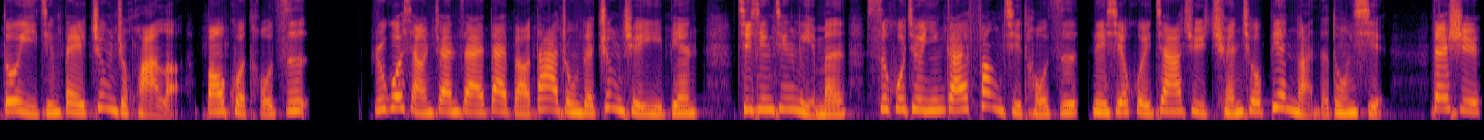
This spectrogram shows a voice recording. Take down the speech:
都已经被政治化了，包括投资。如果想站在代表大众的正确一边，基金经理们似乎就应该放弃投资那些会加剧全球变暖的东西。但是，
